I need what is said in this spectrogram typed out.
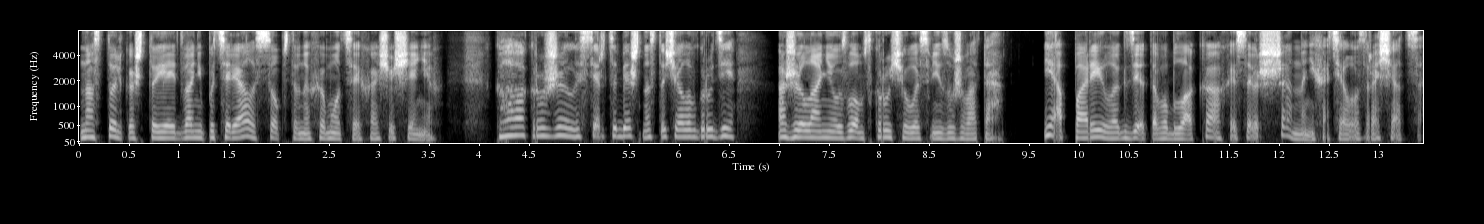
Настолько, что я едва не потерялась в собственных эмоциях и ощущениях. Голова кружилась, сердце бешено стучало в груди, а желание узлом скручивалось внизу живота. Я парила где-то в облаках и совершенно не хотела возвращаться.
